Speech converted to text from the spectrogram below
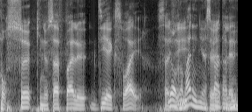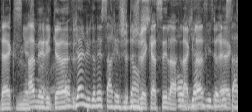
Pour ceux qui ne savent pas, le DXY s'agit Yo, Roman, il niaise pas, t'as l'index américain. On vient lui donner sa résidence. je vais casser la, On la glace lui donner direct sa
